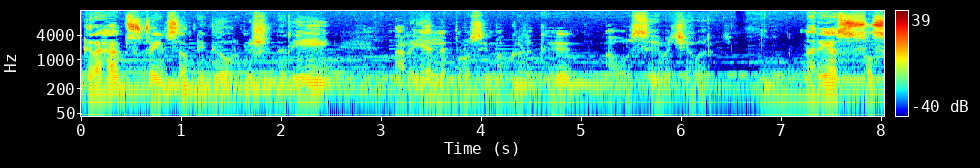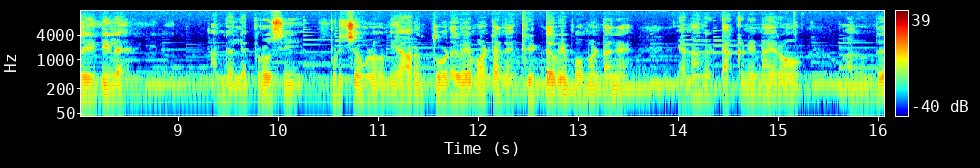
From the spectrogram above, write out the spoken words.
கிரஹாம் ஸ்ட்ரெயின்ஸ் அப்படிங்கிற ஒரு மிஷினரி நிறைய லெப்ரோசி மக்களுக்கு அவர் சேவை செய்வார். நிறைய சொசைட்டியில் அந்த லெப்ரோசி பிடிச்சவங்கள வந்து யாரும் தொடவே மாட்டாங்க கிட்டவே போக மாட்டாங்க. ஏன்னா அது டக்குன்னு என்ன ஆயிரும்? அது வந்து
